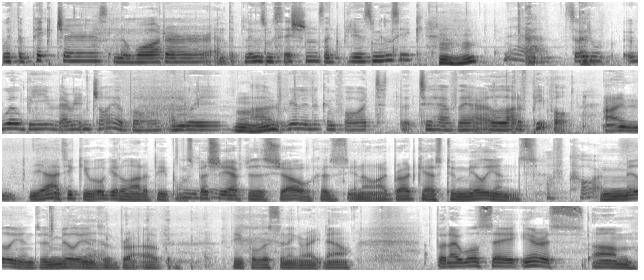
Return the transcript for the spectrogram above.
with the pictures and the water and the blues musicians and blues music. hmm Yeah, so it, w- it will be very enjoyable, and we Mm-hmm. are really looking forward to, to have there a lot of people. I yeah, I think you will get a lot of people, especially after this show, because you know I broadcast to millions, Of course. millions and millions Yeah. of, bro- of people listening right now. But I will say, Iris, um,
